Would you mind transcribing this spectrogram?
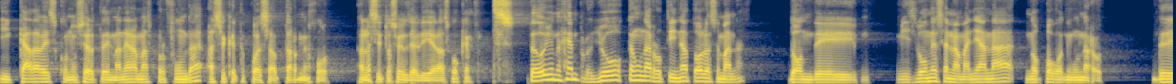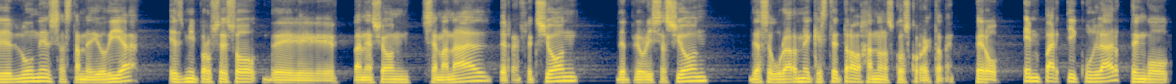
y cada vez conocerte de manera más profunda hace que te puedas adaptar mejor a las situaciones de liderazgo que Te doy un ejemplo. Yo tengo una rutina toda la semana donde mis lunes en la mañana no pongo ninguna rutina. De lunes hasta mediodía es mi proceso de planeación semanal, de reflexión, de priorización, de asegurarme que esté trabajando las cosas correctamente. Pero en particular tengo,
